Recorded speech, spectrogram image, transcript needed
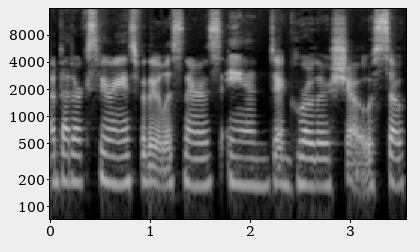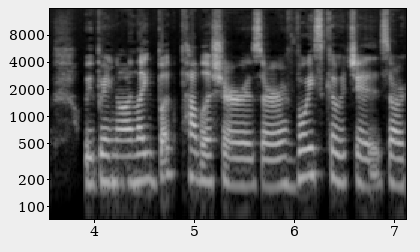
a better experience for their listeners and, and grow their show. So we bring on like book publishers or voice coaches or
